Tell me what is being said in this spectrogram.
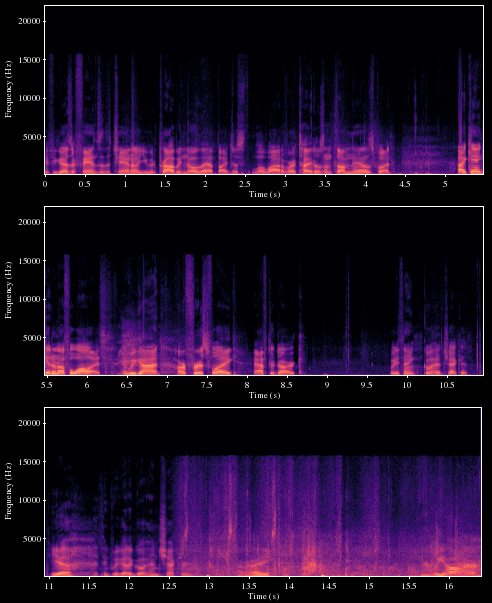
If you guys are fans of the channel, you would probably know that by just a lot of our titles and thumbnails, but I can't get enough of walleyes. And we got our first flag after dark. What do you think? Go ahead, check it. Yeah, I think we got to go ahead and check her. All right. Here we are.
